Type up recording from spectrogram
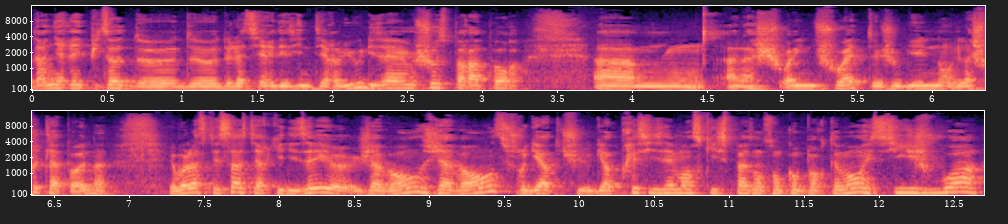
dernier épisode de, de, la série des interviews, il disait la même chose par rapport à, à la chouette, une chouette, j'ai oublié le nom, la chouette lapone. Et voilà, c'était ça, c'est-à-dire qu'il disait j'avance, j'avance, je regarde, je regarde précisément ce qui se passe dans son comportement et si je vois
